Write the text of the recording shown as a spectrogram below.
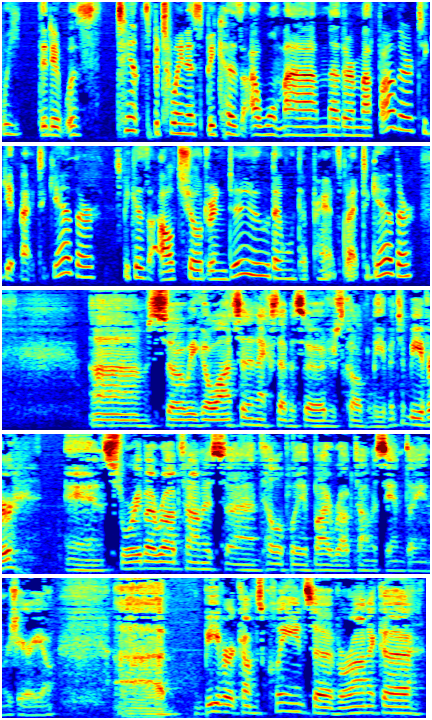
we that it was tense between us because I want my mother and my father to get back together because all children do. They want their parents back together. Um, so we go on to the next episode. It's called Leave It to Beaver. And story by Rob Thomas and teleplay by Rob Thomas and Diane Ruggiero. Uh, Beaver comes clean to Veronica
